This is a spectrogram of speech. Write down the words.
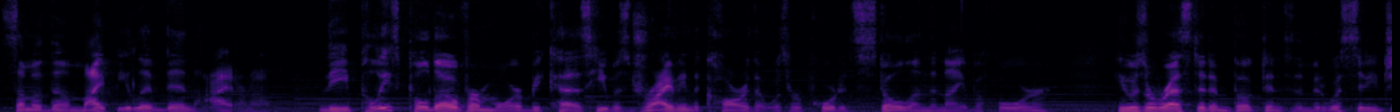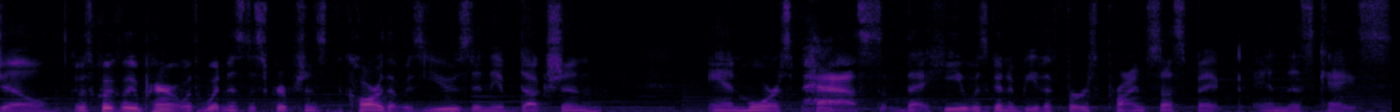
Some of them might be lived in. I don't know. The police pulled over Moore because he was driving the car that was reported stolen the night before. He was arrested and booked into the Midwest City Jail. It was quickly apparent with witness descriptions of the car that was used in the abduction and Moore's past that he was going to be the first prime suspect in this case.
